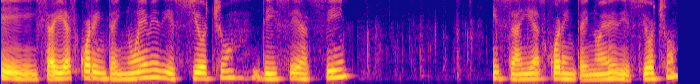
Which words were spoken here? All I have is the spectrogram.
Eh, Isaías 49, 18 dice así. Isaías 49, 18.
